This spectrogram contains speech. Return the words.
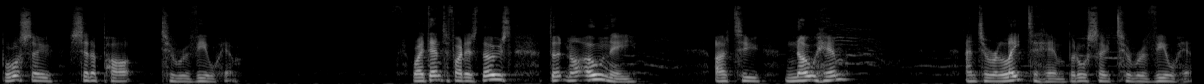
but also set apart to reveal him. We're identified as those that not only are to know him and to relate to him, but also to reveal him,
